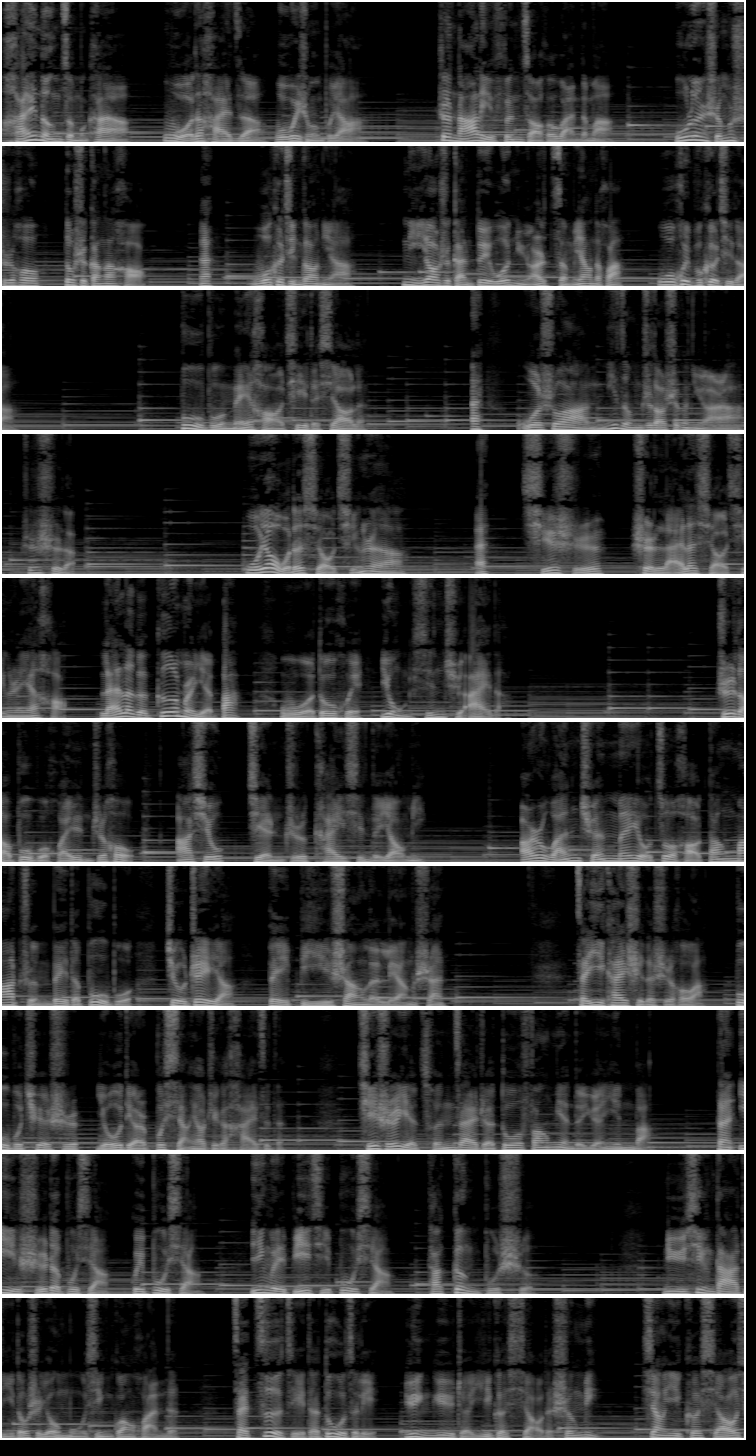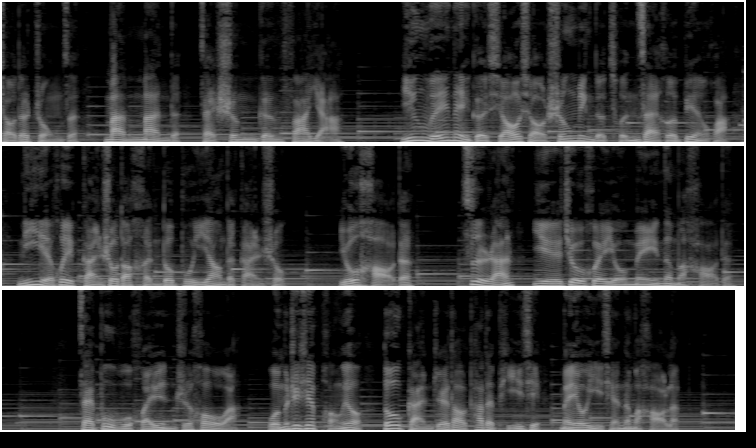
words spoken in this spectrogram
还能怎么看啊？我的孩子，我为什么不要啊？这哪里分早和晚的嘛？无论什么时候都是刚刚好。哎，我可警告你啊，你要是敢对我女儿怎么样的话，我会不客气的。布布没好气的笑了。哎，我说啊，你怎么知道是个女儿啊？真是的。我要我的小情人啊！哎，其实。是来了小情人也好，来了个哥们儿也罢，我都会用心去爱的。知道布布怀孕之后，阿修简直开心的要命，而完全没有做好当妈准备的布布，就这样被逼上了梁山。在一开始的时候啊，布布确实有点不想要这个孩子的。其实也存在着多方面的原因吧，但一时的不想归不想，因为比起不想，他更不舍。女性大抵都是有母性光环的，在自己的肚子里孕育着一个小的生命，像一颗小小的种子，慢慢的在生根发芽。因为那个小小生命的存在和变化，你也会感受到很多不一样的感受。有好的，自然也就会有没那么好的。在布布怀孕之后啊，我们这些朋友都感觉到她的脾气没有以前那么好了，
